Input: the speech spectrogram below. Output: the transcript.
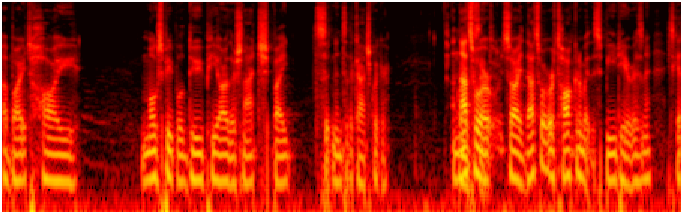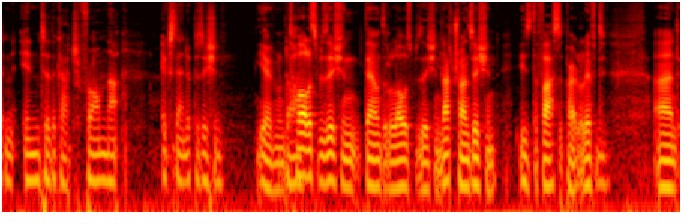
about how most people do PR their snatch by sitting into the catch quicker. And that's what we're, sorry, that's what we're talking about the speed here, isn't it? It's getting into the catch from that extended position. Yeah, from the Down. tallest position down to the lowest position. That transition is the fastest part of the lift. Mm. And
